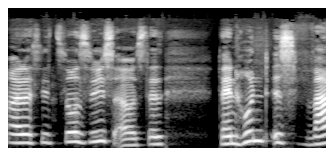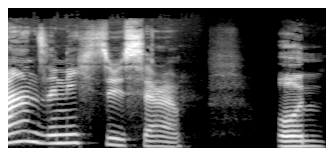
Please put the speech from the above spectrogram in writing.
Oh, das sieht so süß aus. Dein Hund ist wahnsinnig süß, Sarah. Und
